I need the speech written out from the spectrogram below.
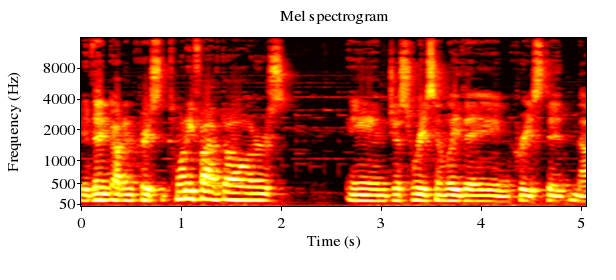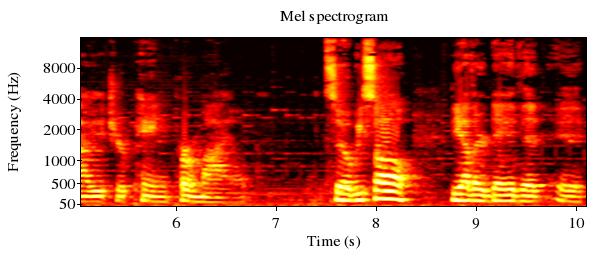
It then got increased to twenty five dollars, and just recently they increased it. Now that you're paying per mile. So we saw the other day that it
